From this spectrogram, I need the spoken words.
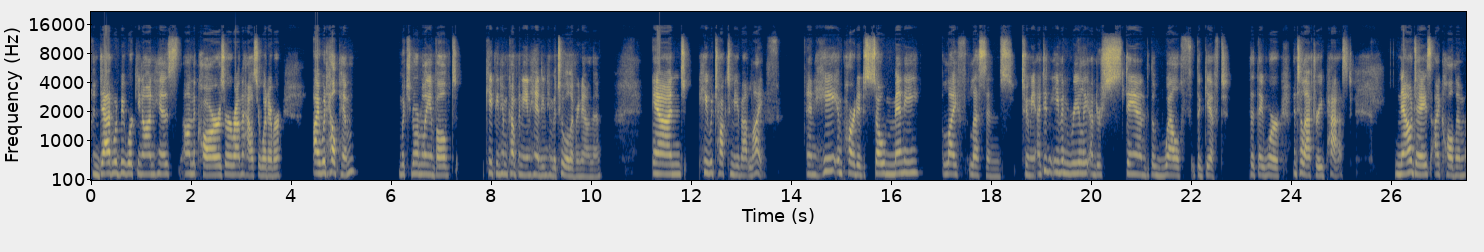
and dad would be working on his on the cars or around the house or whatever, I would help him, which normally involved keeping him company and handing him a tool every now and then. And he would talk to me about life and he imparted so many life lessons to me. I didn't even really understand the wealth, the gift that they were until after he passed. Nowadays, I call them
